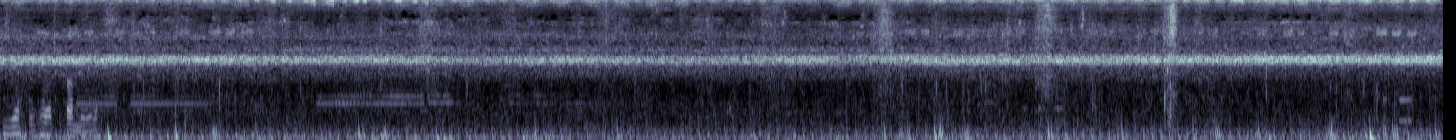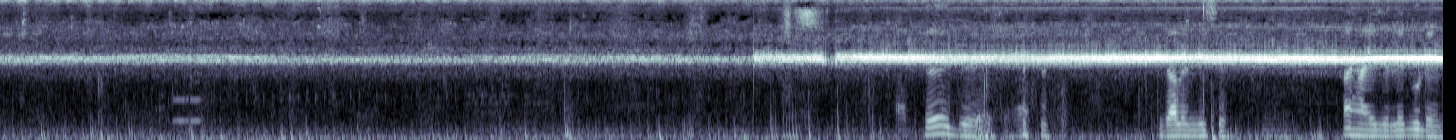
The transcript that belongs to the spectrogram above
ঠিক আছে এই যে, জালের নিচে। হ্যাঁ হ্যাঁ এই যে লেবু ডেন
